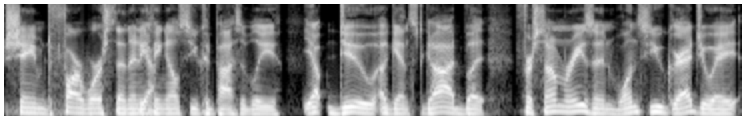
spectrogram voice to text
shamed far worse than anything else you could possibly yep do against God. But for some reason, once you graduate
